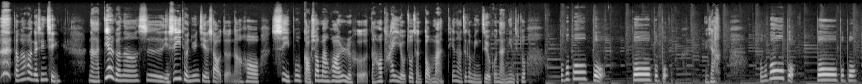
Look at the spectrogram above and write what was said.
赶快换个心情。那第二个呢？是也是伊藤君介绍的，然后是一部搞笑漫画《日和》，然后他也有做成动漫。天哪，这个名字有够难念，叫做波波波波波波波。等一下，波波波波波波波。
